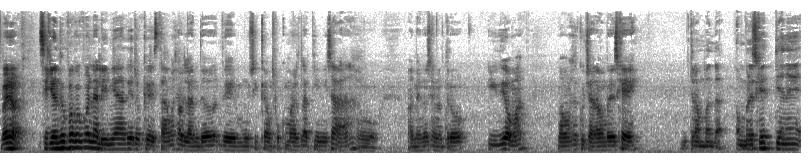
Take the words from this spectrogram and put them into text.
Bueno, siguiendo un poco con la línea de lo que estábamos hablando de música un poco más latinizada, o al menos en otro idioma, vamos a escuchar a Hombres G. Gran banda. Hombre, es que tiene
